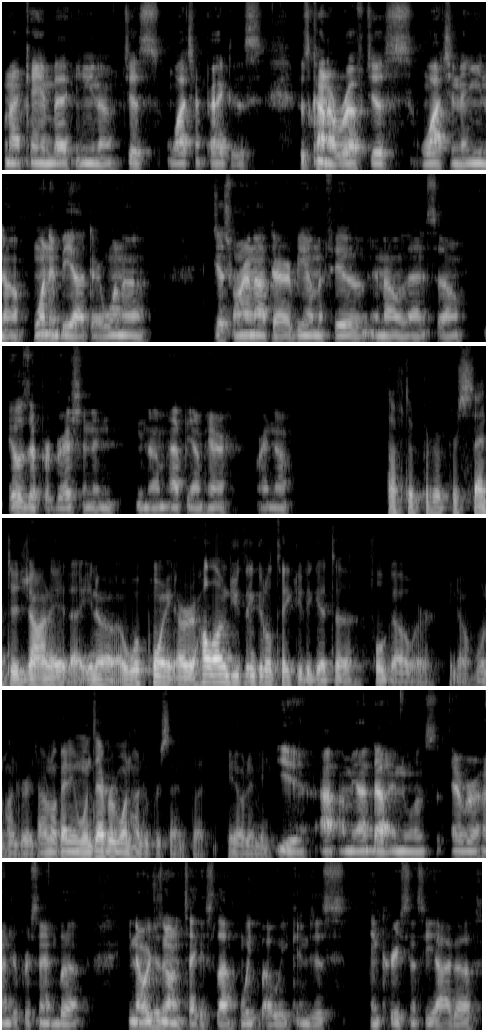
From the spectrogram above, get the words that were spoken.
when I came back, and you know, just watching practice. It was kind of rough, just watching and you know, want to be out there, want to just run out there, be on the field, and all that. So it was a progression, and you know, I'm happy I'm here right now. Tough to put a percentage on it. Uh, you know, at what point or how long do you think it'll take you to get to full go or, you know, 100? I don't know if anyone's ever 100%, but you know what I mean? Yeah, I, I mean, I doubt anyone's ever 100%, but, you know, we're just going to take it slow, week by week, and just increase and see how it goes.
